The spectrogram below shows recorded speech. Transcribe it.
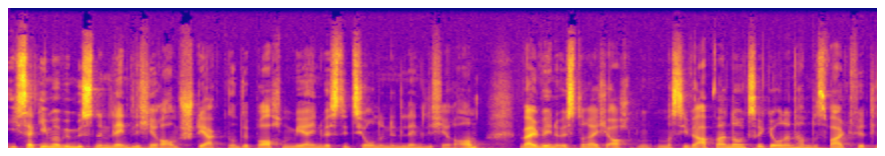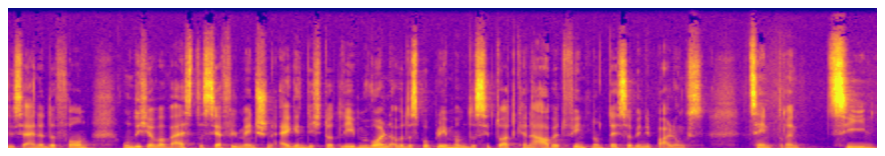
ich sage immer, wir müssen den ländlichen Raum stärken und wir brauchen mehr Investitionen in den ländlichen Raum, weil wir in Österreich auch massive Abwanderungsregionen haben. Das Waldviertel ist eine davon. Und ich aber weiß, dass sehr viele Menschen eigentlich dort leben wollen, aber das Problem haben, dass sie dort keine Arbeit finden und deshalb in die Ballungszentren ziehen.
